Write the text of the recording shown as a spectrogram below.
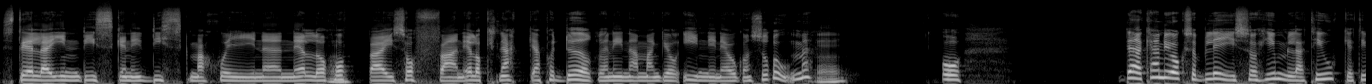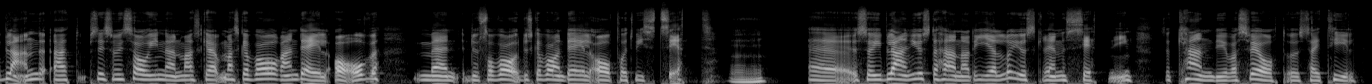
ställa in disken i diskmaskinen eller hoppa i soffan eller knacka på dörren innan man går in i någons rum. Mm. Och där kan det också bli så himla tokigt ibland att, precis som vi sa innan, man ska, man ska vara en del av, men du, får vara, du ska vara en del av på ett visst sätt. Mm. Eh, Så ibland just det här när det gäller just gränssättning så kan det ju vara svårt att säga till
